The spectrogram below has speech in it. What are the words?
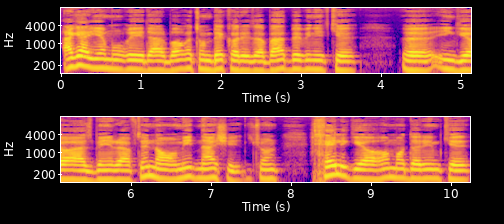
اگر یه موقعی در باغتون بکارید و بعد ببینید که این گیاه از بین رفته ناامید نشید. چون خیلی گیاه ها ما داریم که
